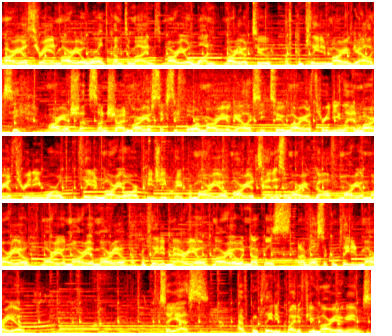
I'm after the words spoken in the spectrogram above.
Mario 3 and Mario World come to mind. Mario 1, Mario 2. I've completed Mario Galaxy, Mario Sunshine, Mario 64, Mario Galaxy 2, Mario 3D Land, Mario 3D World. Completed Mario RPG, Paper Mario, Mario Tennis, Mario Golf, Mario Mario, Mario Mario Mario. I've completed Mario, Mario and Knuckles, and I've also completed Mario. So yes, I've completed quite a few Mario games.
